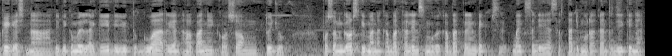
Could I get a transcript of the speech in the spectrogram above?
Oke guys, nah jadi kembali lagi di YouTube gua Rian Alvani 07. Poson Girls gimana kabar kalian? Semoga kabar kalian baik baik saja ya serta dimurahkan rezekinya.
